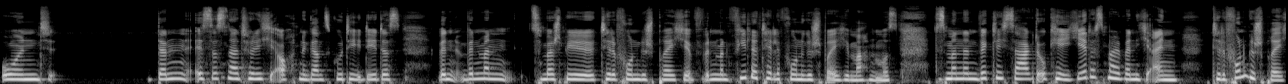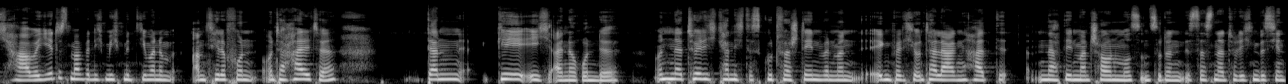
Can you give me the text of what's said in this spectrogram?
Und dann ist es natürlich auch eine ganz gute Idee, dass wenn, wenn man zum Beispiel Telefongespräche, wenn man viele Telefongespräche machen muss, dass man dann wirklich sagt, okay, jedes Mal, wenn ich ein Telefongespräch habe, jedes Mal, wenn ich mich mit jemandem am Telefon unterhalte, dann gehe ich eine Runde. Und natürlich kann ich das gut verstehen, wenn man irgendwelche Unterlagen hat, nach denen man schauen muss und so, dann ist das natürlich ein bisschen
